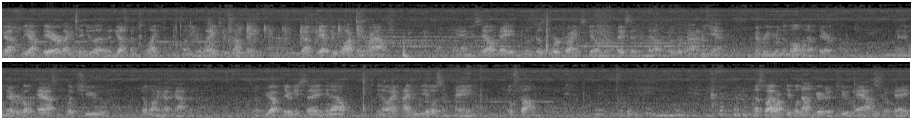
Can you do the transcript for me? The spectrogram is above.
You're actually up there, like if they do an adjustment to like one of your legs or something, you actually to be walking around. And you say, okay, you know, it doesn't work right still, you know, fix it, and they'll, they'll work on it again. Remember, you're in the moment up there, and it will never go past what you don't want to have happen. So if you're up there and you say, you know, you know, I, I can deal with some pain, they'll stop. That's why I want people down here to, to ask, okay?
